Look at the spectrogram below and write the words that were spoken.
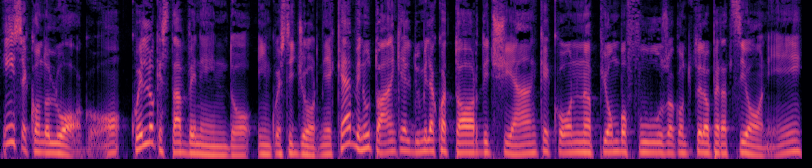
In secondo luogo, quello che sta avvenendo in questi giorni e che è avvenuto anche nel 2014, anche con Piombo Fuso, con tutte le operazioni,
